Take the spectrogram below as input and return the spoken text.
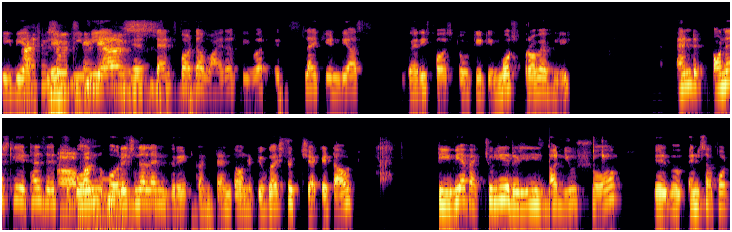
TVF Play, so TVF stands for the viral fever. It's like India's very first OTT, most probably. And honestly, it has its Uh, but- own original and great content on it. You guys should check it out. TVF actually released a new show in, in support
